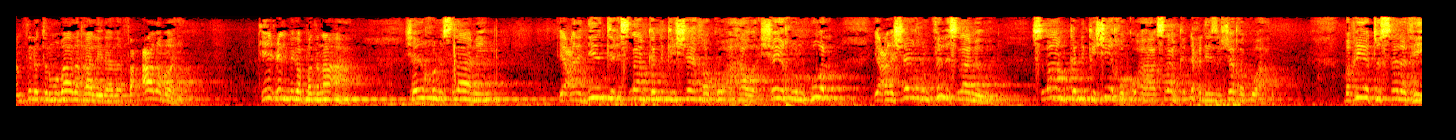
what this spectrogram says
amhilat lmubaalaqa la yidhahda facaala kii cilmiga badnaa aha shaykhu lislaami yani diinka islaamka ninkii sheekha ku ahaa shaykhun huwa yani shaykhun fi lislaami wey islaamka ninkii sheikha ku ahaa islaamka dhexdiisa sheekha ku ahaa. Baqiyatu salafi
